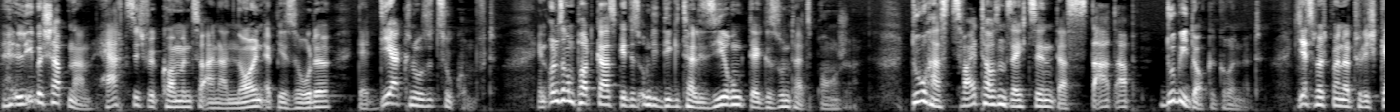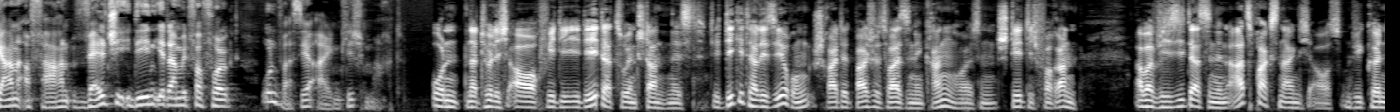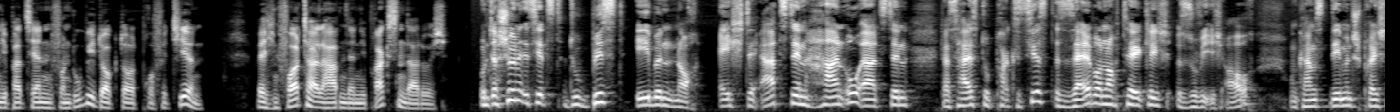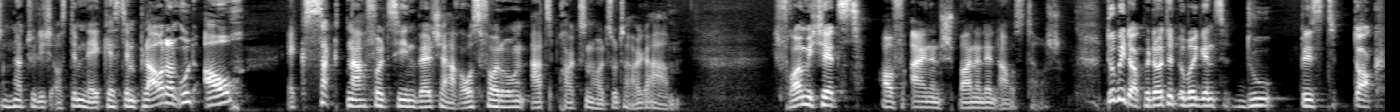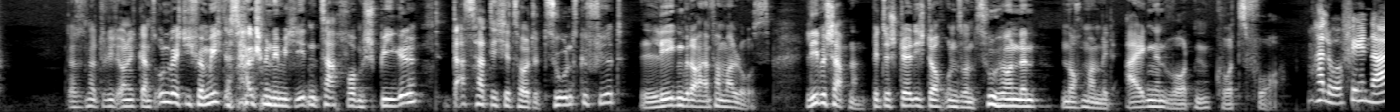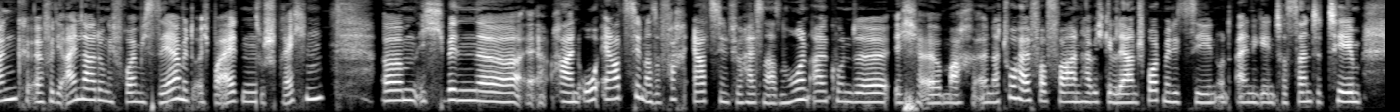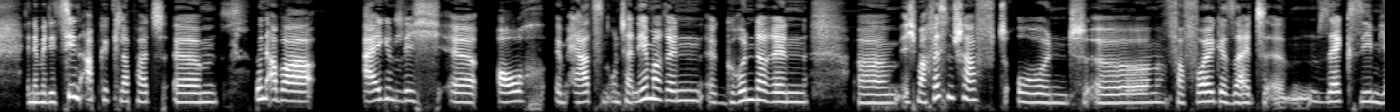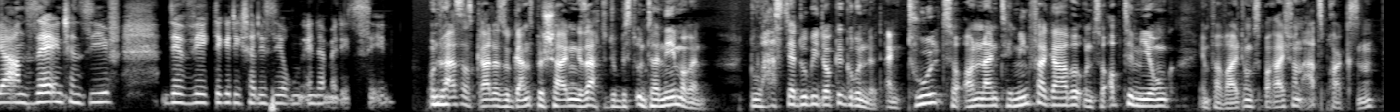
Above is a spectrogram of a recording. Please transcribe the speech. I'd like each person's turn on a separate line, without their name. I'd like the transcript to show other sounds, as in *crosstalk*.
Liebe Schappnern, herzlich willkommen zu einer neuen Episode der Diagnose Zukunft. In unserem Podcast geht es um die Digitalisierung der Gesundheitsbranche. Du hast 2016 das Startup Dubidoc gegründet. Jetzt möchten wir natürlich gerne erfahren, welche Ideen ihr damit verfolgt und was ihr eigentlich macht.
Und natürlich auch, wie die Idee dazu entstanden ist. Die Digitalisierung schreitet beispielsweise in den Krankenhäusern stetig voran. Aber wie sieht das in den Arztpraxen eigentlich aus und wie können die Patienten von Dubidoc dort profitieren? Welchen Vorteil haben denn die Praxen dadurch?
Und das Schöne ist jetzt, du bist eben noch echte Ärztin, HNO-Ärztin. Das heißt, du praktizierst es selber noch täglich, so wie ich auch, und kannst dementsprechend natürlich aus dem Nähkästchen plaudern und auch exakt nachvollziehen, welche Herausforderungen Arztpraxen heutzutage haben. Ich freue mich jetzt auf einen spannenden Austausch. Dubidoc bedeutet übrigens, du bist Doc. Das ist natürlich auch nicht ganz unwichtig für mich, das *laughs* sage ich mir nämlich jeden Tag vorm Spiegel. Das hat dich jetzt heute zu uns geführt. Legen wir doch einfach mal los. Liebe Schappner, bitte stell dich doch unseren Zuhörenden nochmal mit eigenen Worten kurz vor.
Hallo, vielen Dank äh, für die Einladung. Ich freue mich sehr, mit euch beiden zu sprechen. Ähm, ich bin HNO-Ärztin, also Fachärztin für Hals-Nasen-Ohrenallkunde. Ich äh, mache äh, Naturheilverfahren, habe ich gelernt, Sportmedizin und einige interessante Themen in der Medizin abgeklappert. Ähm, bin aber eigentlich äh, auch im Herzen Unternehmerin, äh, Gründerin. Ähm, ich mache Wissenschaft und äh, verfolge seit äh, sechs, sieben Jahren sehr intensiv der Weg der Digitalisierung in der Medizin.
Und du hast das gerade so ganz bescheiden gesagt, du bist Unternehmerin. Du hast ja Dubidoc gegründet, ein Tool zur Online-Terminvergabe und zur Optimierung im Verwaltungsbereich von Arztpraxen.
